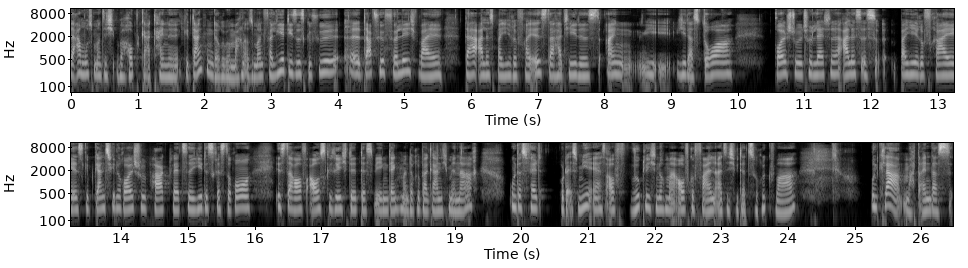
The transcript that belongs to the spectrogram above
da muss man sich überhaupt gar keine Gedanken darüber machen. Also man verliert dieses Gefühl äh, dafür völlig, weil da alles barrierefrei ist. Da hat jedes ein, jeder Store Rollstuhltoilette, alles ist barrierefrei. Es gibt ganz viele Rollstuhlparkplätze. Jedes Restaurant ist darauf ausgerichtet. Deswegen denkt man darüber gar nicht mehr nach. Und das fällt oder ist mir erst auf wirklich nochmal aufgefallen, als ich wieder zurück war. Und klar macht einen das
